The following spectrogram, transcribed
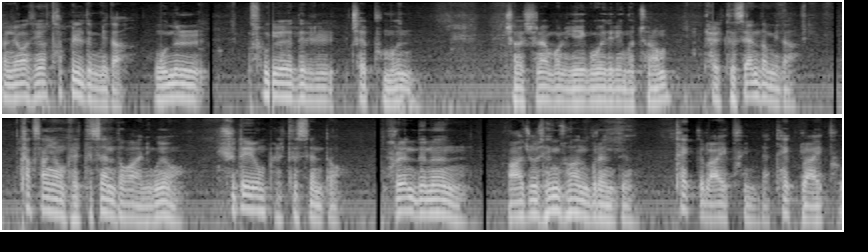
안녕하세요. 탑빌드입니다. 오늘 소개해드릴 제품은 제가 지난번에 예고해드린 것처럼 belt sander입니다. 탁상형 belt sander가 아니고요. 휴대용 belt sander. 브랜드는 아주 생소한 브랜드 텍 라이프입니다. 텍 라이프.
